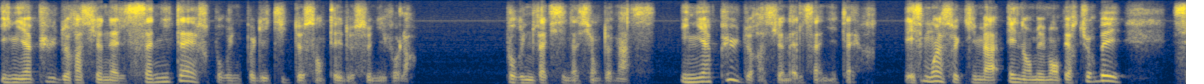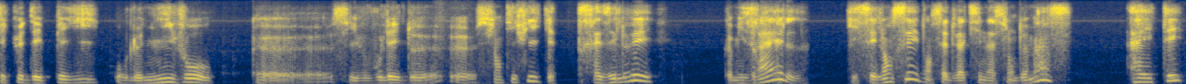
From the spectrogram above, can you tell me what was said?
il n'y a plus de rationnel sanitaire pour une politique de santé de ce niveau-là, pour une vaccination de masse. Il n'y a plus de rationnel sanitaire. Et moi, ce qui m'a énormément perturbé, c'est que des pays où le niveau, euh, si vous voulez, de euh, scientifique est très élevé, comme Israël, qui s'est lancé dans cette vaccination de masse, a été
